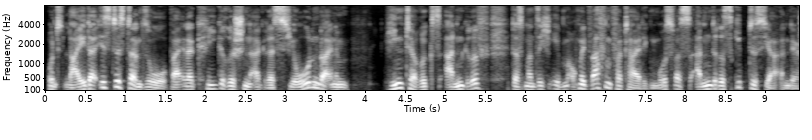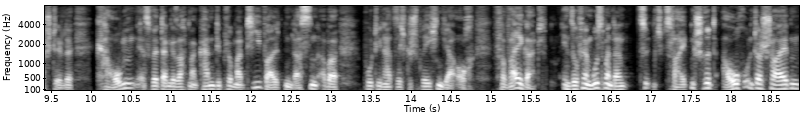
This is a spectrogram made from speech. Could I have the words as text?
Und leider ist es dann so, bei einer kriegerischen Aggression, bei einem Hinterrücksangriff, dass man sich eben auch mit Waffen verteidigen muss. Was anderes gibt es ja an der Stelle kaum. Es wird dann gesagt, man kann Diplomatie walten lassen, aber Putin hat sich Gesprächen ja auch verweigert. Insofern muss man dann im zweiten Schritt auch unterscheiden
